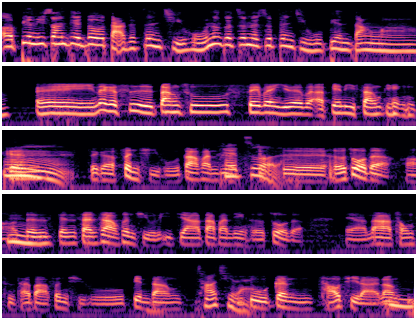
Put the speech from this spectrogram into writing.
呃，便利商店都有打着奋起湖，那个真的是奋起湖便当吗？哎，那个是当初 Seven Eleven 呃便利商店跟这个奋起湖大饭店合作是合作的啊，这是跟山上奋起湖的一家大饭店合作的。哎呀，那从此才把奋起湖便当炒起来，度更炒起来，让很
